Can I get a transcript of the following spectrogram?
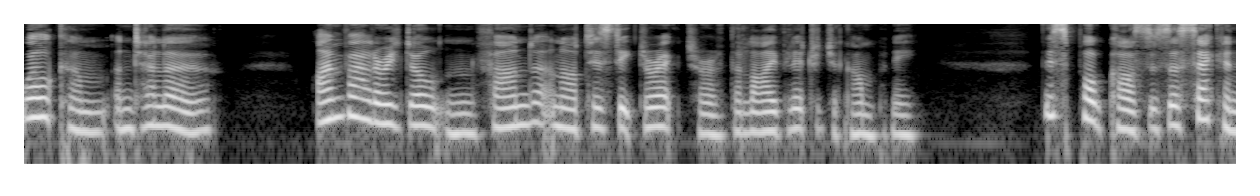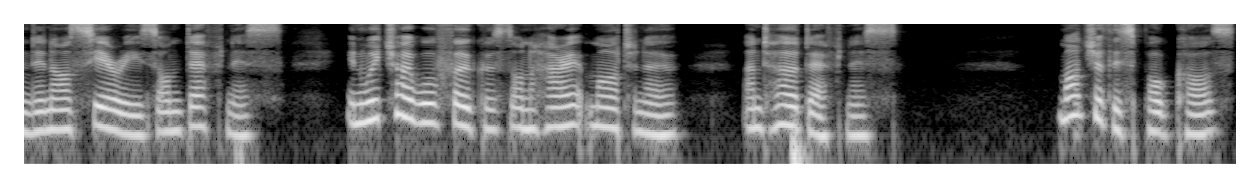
Welcome and hello. I'm Valerie Dalton, founder and artistic director of the Live Literature Company. This podcast is the second in our series on deafness, in which I will focus on Harriet Martineau and her deafness. Much of this podcast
